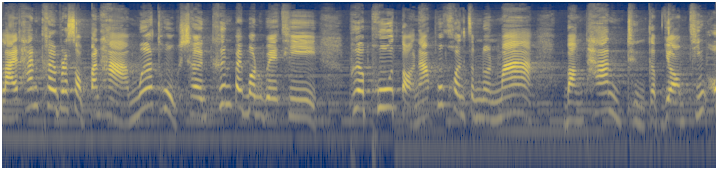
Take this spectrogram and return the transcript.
หลายท่านเคยประสบปัญหาเมื่อถูกเชิญขึ้นไปบนเวที เพื่อพูดต่อหน้าผู้คนจำนวนมาก บางท่านถึงกับยอมทิ้งโอ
